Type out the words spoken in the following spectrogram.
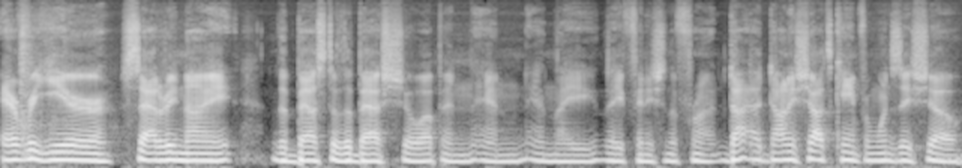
every year, Saturday night, the best of the best show up and and and they they finish in the front. Don, uh, Donnie Schatz came from Wednesday's show,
